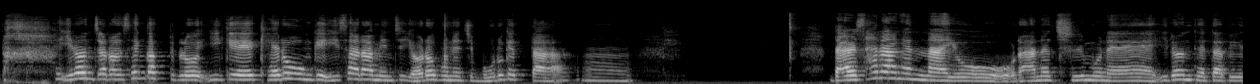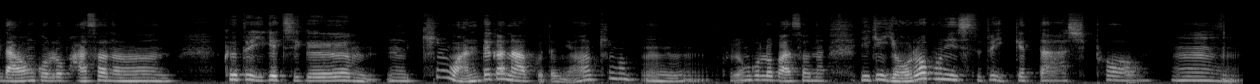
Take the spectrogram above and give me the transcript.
막 이런저런 생각들로 이게 괴로운 게 이 사람인지 여러분인지 모르겠다. 음. 날 사랑했나요? 라는 질문에 이런 대답이 나온 걸로 봐서는 그래도 이게 지금 음, 킹 완드가 나왔거든요. 킹 음, 그런 걸로 봐서는 이게 여러분일 수도 있겠다 싶어. 음,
